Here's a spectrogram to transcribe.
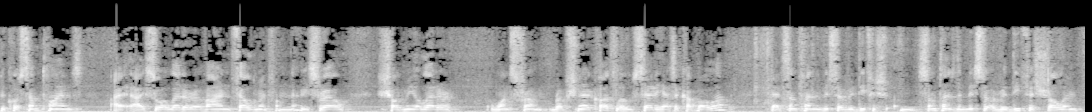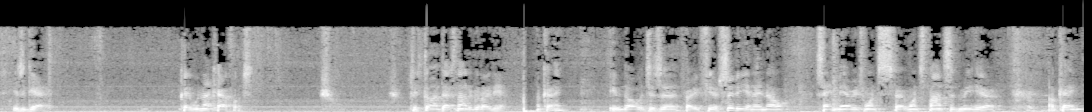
because sometimes I, I saw a letter of Aaron Feldman from Ner Israel, showed me a letter once from Rav Schneur Kotler, who said he has a Kabbalah, that sometimes the mitzvah of Redifa, sometimes the mitzvah of Redifa Sholem is a get. Okay, we're not Catholics. Just don't, that's not a good idea. Okay? Even though it is a very fierce city, and I know St. Mary's once uh, once sponsored me here. Okay,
